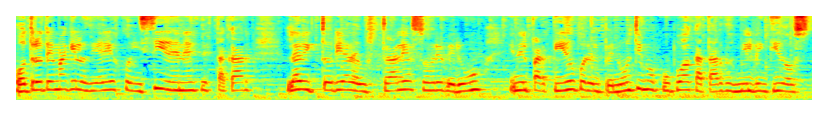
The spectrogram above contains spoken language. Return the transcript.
Otro tema que los diarios coinciden es destacar la victoria de Australia sobre Perú en el partido por el penúltimo cupo a Qatar 2022.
